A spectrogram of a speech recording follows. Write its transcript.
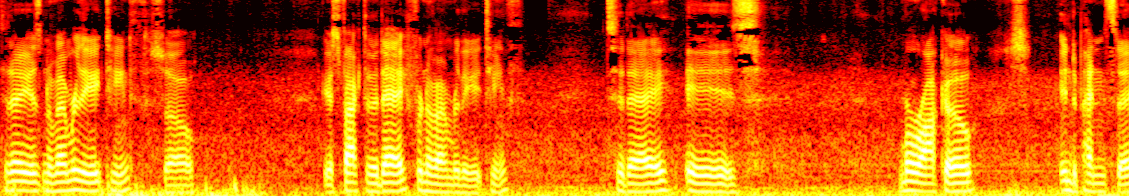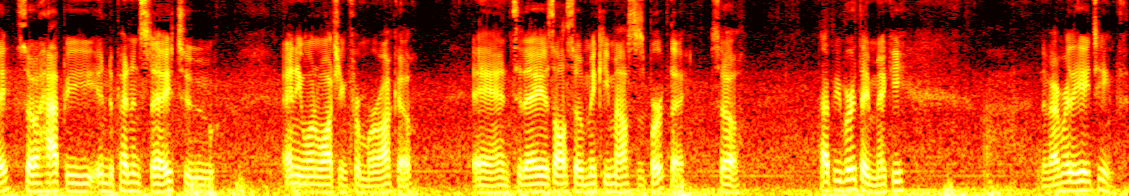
today is November the 18th so I guess fact of the day for November the 18th today is Morocco's Independence Day so happy Independence Day to anyone watching from Morocco and today is also Mickey Mouse's birthday. So, happy birthday, Mickey. Uh, November the 18th.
